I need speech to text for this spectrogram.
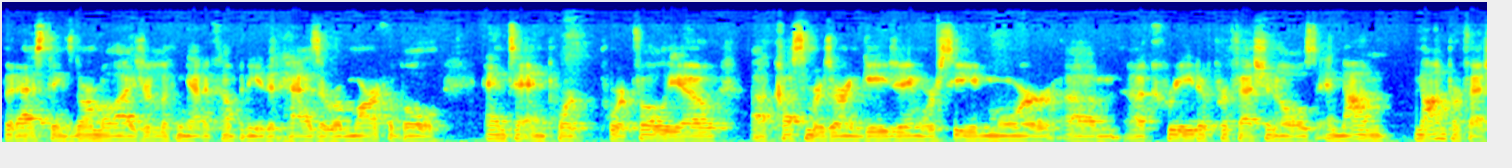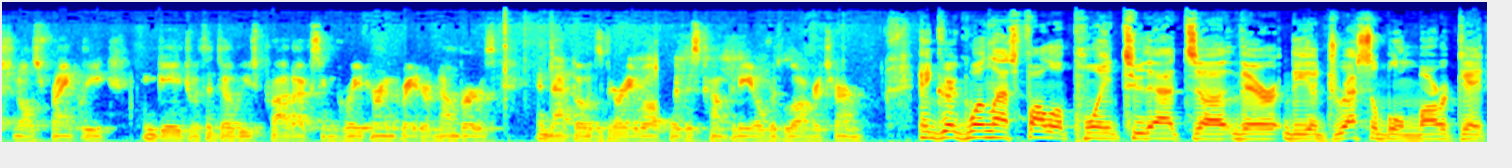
But as things normalize, you're looking at a company that has a remarkable end-to-end port- portfolio. Uh, customers are engaging. We're seeing more um, uh, creative professionals and non non-professionals, frankly, engage with Adobe's products in greater and greater numbers. And that bodes very well for this company over the longer term. Hey, Greg, one last follow up point to that uh, there, the addressable market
